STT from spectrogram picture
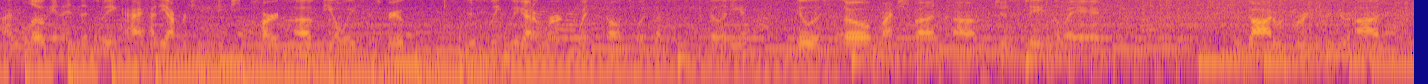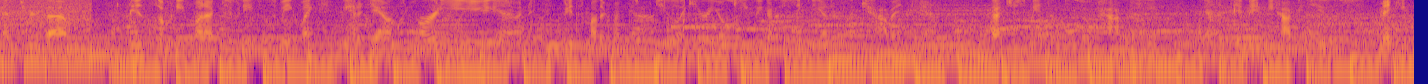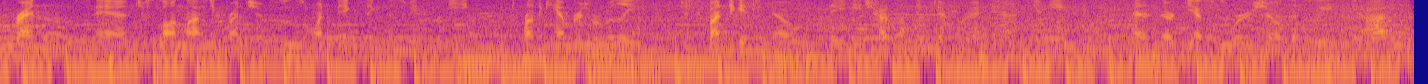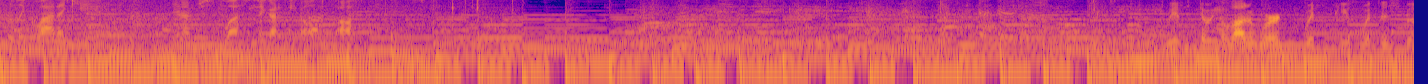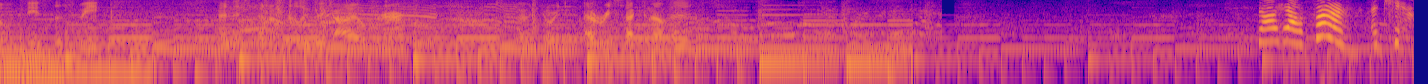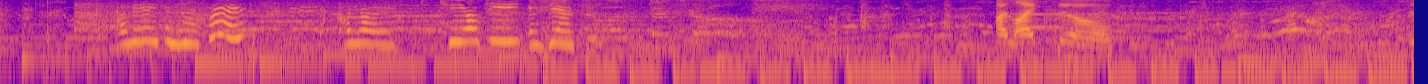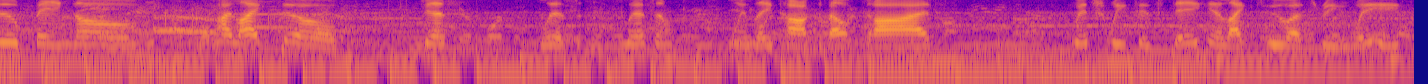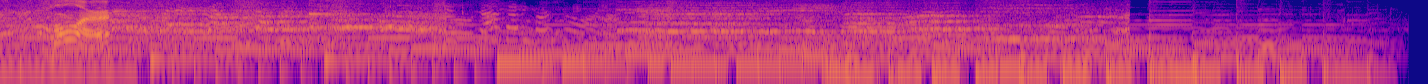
I'm Logan and this week I had the opportunity to be part of the Oasis group. This week we got to work with adults with mental disabilities. It was so much fun um, just seeing the way God was working through us and through them. We had so many fun activities this week, like we had a dance party and we did some other fun stuff too, like karaoke. We got to sing together as a cabin and that just made them so happy and it made me happy too. So making friends and just long-lasting friendships was one big thing this week for me. All the campers were really just fun to get to know. They each had something different and unique, and their gifts were shown this week to us. I'm really glad I came, and I'm just blessed that I got to meet all these awesome people this week. Been doing a lot of work with people with disabilities this week, and it's been a really big eye-opener. I've enjoyed every second of it. I have fun at camp. I made some new friends. I like karaoke and dancing. I like to do bingo. I like to just listen, listen when they talk about God. Wish we could stay here like two or three weeks more.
